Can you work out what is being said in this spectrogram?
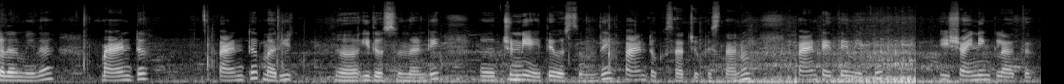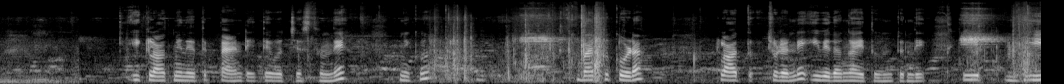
కలర్ మీద ప్యాంట్ ప్యాంట్ మరియు ఇది వస్తుందండి. చున్నీ అయితే వస్తుంది. ప్యాంట్ ఒకసారి చూపిస్తాను. ప్యాంట్ అయితే మీకు ఈ షైనింగ్ క్లాత్ ఈ క్లాత్ మీద అయితే ప్యాంట్ అయితే వచ్చేస్తుంది. మీకు వర్క్ కూడా క్లాత్ చూడండి ఈ విధంగా అయితే ఉంటుంది. ఈ ఈ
